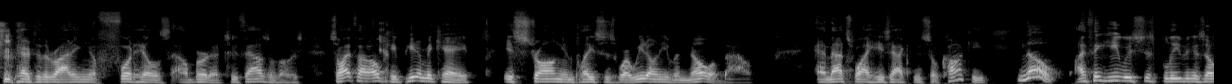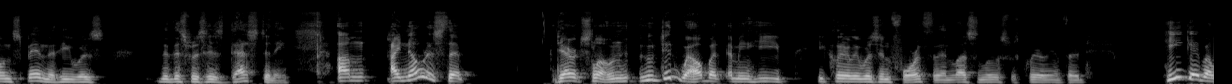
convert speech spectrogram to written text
compared to the riding of Foothills, Alberta, 2,000 voters. So I thought, okay, yeah. Peter MacKay is strong in places where we don't even know about. And that's why he's acting so cocky. No, I think he was just believing his own spin that he was, that this was his destiny. Um, I noticed that Derek Sloan, who did well, but I mean, he, he clearly was in fourth and Leslyn Lewis was clearly in third. He gave a,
